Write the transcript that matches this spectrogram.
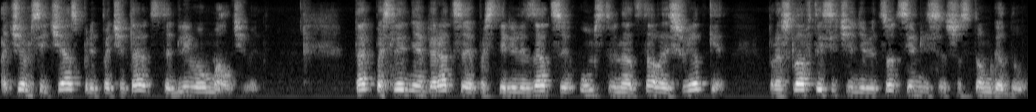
о чем сейчас предпочитают стыдливо умалчивать. Так, последняя операция по стерилизации умственно отсталой шведки прошла в 1976 году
